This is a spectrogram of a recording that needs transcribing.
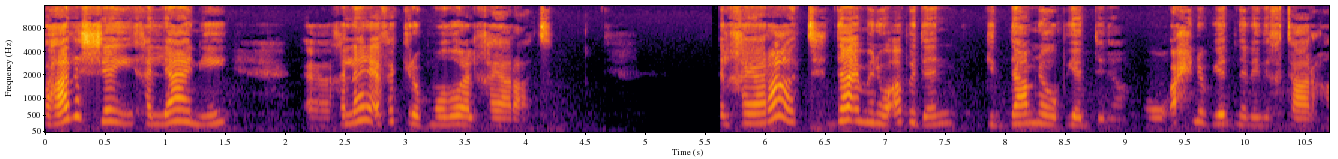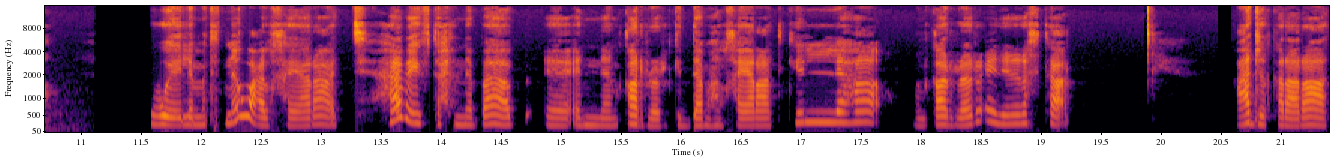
فهذا الشيء خلاني آه خلاني أفكر بموضوع الخيارات. الخيارات دائما وأبدا قدامنا وبيدنا وإحنا بيدنا اللي نختارها. ولما تتنوع الخيارات هذا يفتح لنا باب آه، إن نقرر قدام هالخيارات كلها ونقرر إننا نختار. عاد القرارات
